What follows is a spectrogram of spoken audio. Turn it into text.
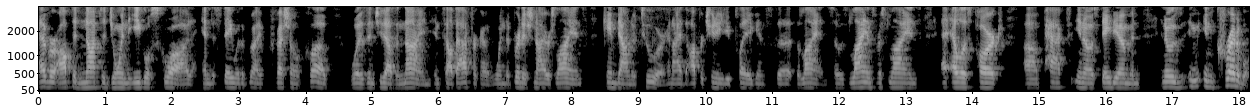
ever opted not to join the Eagle squad and to stay with my professional club was in 2009 in South Africa when the British and Irish Lions came down to tour and I had the opportunity to play against the, the Lions. So it was Lions versus Lions at Ellis Park, uh, packed, you know, stadium and, and it was in, incredible.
